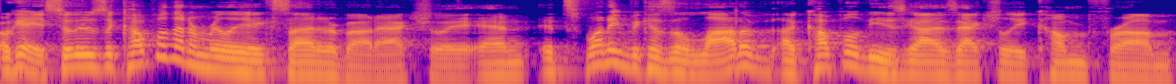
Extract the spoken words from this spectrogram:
Okay, so there's a couple that I'm really excited about actually, and it's funny because a lot of a couple of these guys actually come from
